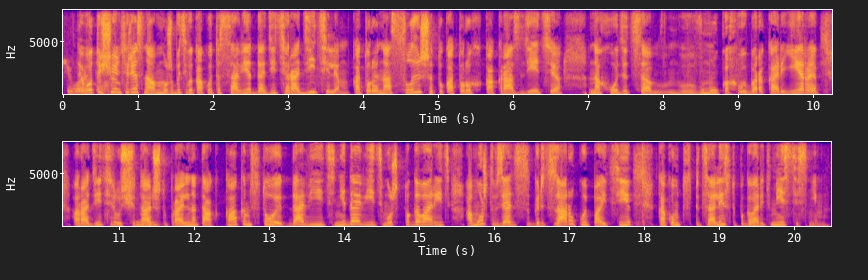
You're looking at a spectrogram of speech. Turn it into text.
всего Вот этого. еще интересно, может быть, вы какой-то совет дадите родителям, которые нас слышат, у которых как раз дети находятся в муках выбора карьеры, а родители считают, mm-hmm. что правильно так. Как им стоит давить, не давить, может поговорить, а может взять, говорит, за руку и пойти к какому-то специалисту, поговорить вместе с ним?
